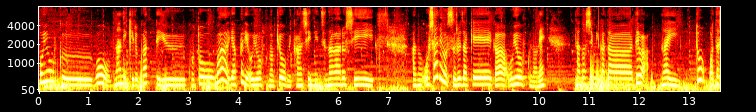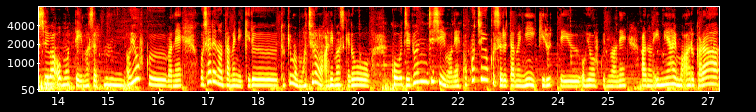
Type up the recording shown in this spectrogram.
お洋服を何着るかっていうことはやっぱりお洋服の興味関心につながるしあのおしゃれをするだけがお洋服のね楽しみ方ではないと私は思っています。うん、お洋服はね、おしゃれのために着る時ももちろんありますけど、こう自分自身をね、心地よくするために着るっていうお洋服にはね、あの意味合いもあるから、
